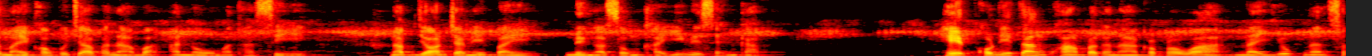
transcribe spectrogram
สมัยของพระเจ้าพระนามว่าอโนมัทสี นับย้อนจากนี้ไปหนึ่งอสงไขยยิ่งดิแสนกับ เหตุผลที่ตั้งความปรารถนาก็เพราะว่าในยุคนั้นส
